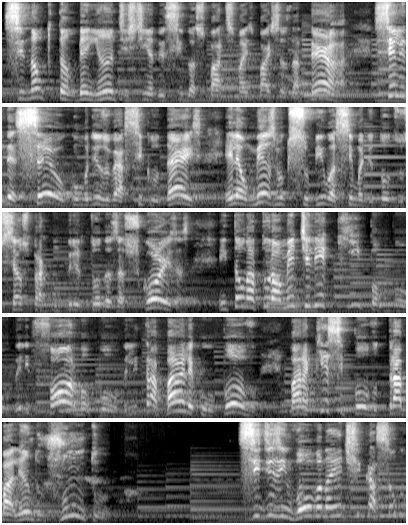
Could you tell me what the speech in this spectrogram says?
senão que também antes tinha descido às partes mais baixas da terra, se ele desceu, como diz o versículo 10, ele é o mesmo que subiu acima de todos os céus para cumprir todas as coisas, então naturalmente ele equipa o povo, ele forma o povo, ele trabalha com o povo, para que esse povo trabalhando junto, se desenvolva na edificação do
